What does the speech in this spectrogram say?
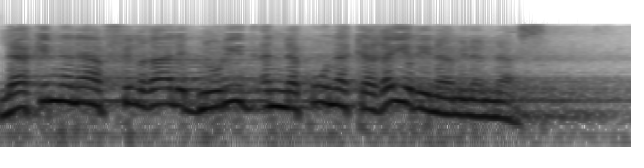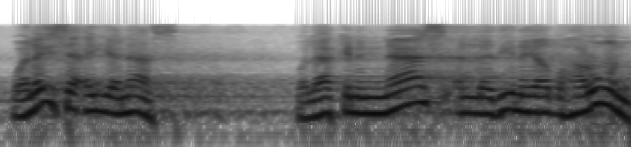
لكننا في الغالب نريد أن نكون كغيرنا من الناس وليس أي ناس. ولكن الناس الذين يظهرون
